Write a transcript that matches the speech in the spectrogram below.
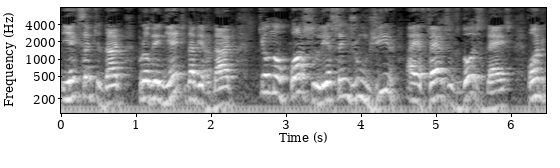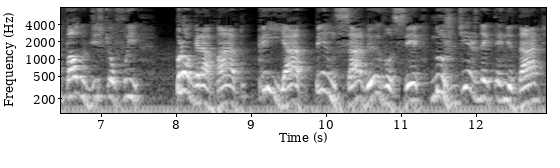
e em santidade, proveniente da verdade, que eu não posso ler sem jungir a Efésios 2,10, onde Paulo diz que eu fui programado, criado, pensado, eu e você, nos dias da eternidade,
